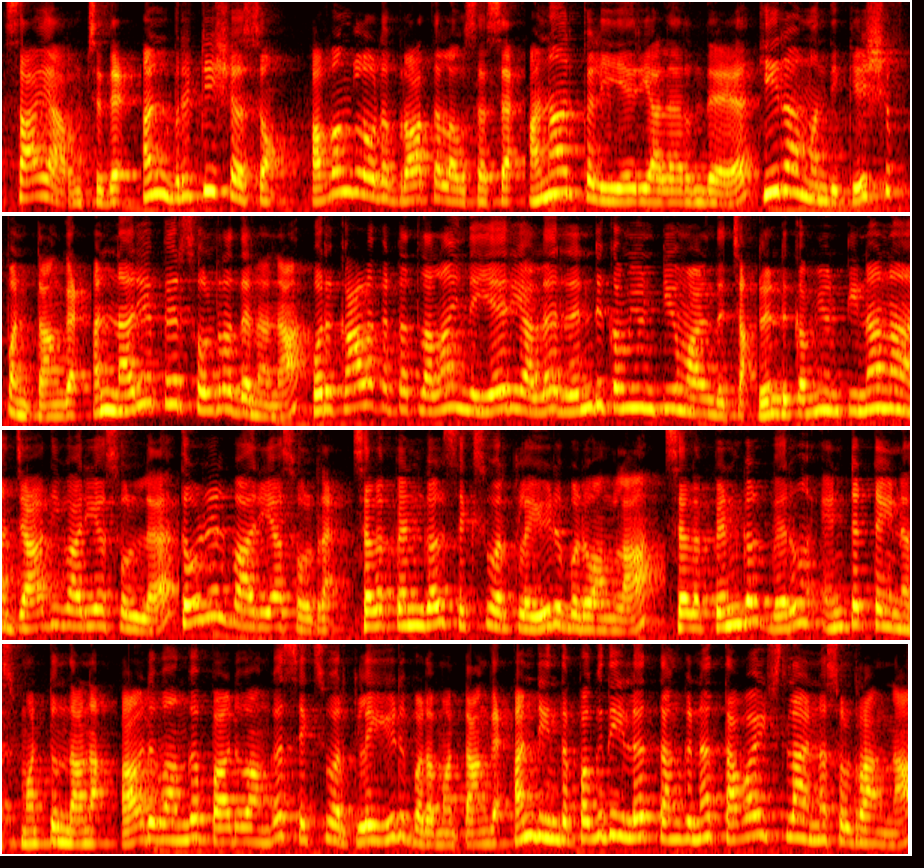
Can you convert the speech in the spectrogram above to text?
சாய ஆரம்பிச்சது. அண்ட் பிரிட்டிஷர்ஸும் அவங்களோட பிராத்தல் ஹவுசஸ் அனார்கலி ஏரியால இருந்து ஹீராமந்திக்கு ஷிஃப்ட் பண்ணிட்டாங்க. அண்ட் நிறைய பேர் சொல்றது என்னன்னா ஒரு காலகட்டத்துலலாம் இந்த ஏரியால ரெண்டு கம்யூனிட்டியும் வாழ்ந்துச்சா ரெண்டு கம்யூனிட்டினா நான் ஜாதி வாரியா சொல்ல தொழில் வாரியா சொல்றேன். சில பெண்கள் செக்ஸ் ஒர்க்ல ஈடுபடுவாங்களாம். சில பெண்கள் வெறும் என்டர்டைனர்ஸ் மட்டும் தானா ஆடுவாங்க பாடுவாங்க செக்ஸ் ஒர்க்ல ஈடுபட மாட்டாங்க. அண்ட் இந்த பகுதியில தங்கின தவாய்ஸ்லாம் என்ன சொல்றாங்கன்னா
